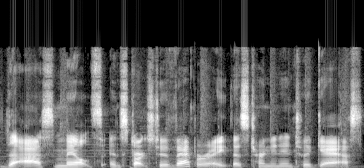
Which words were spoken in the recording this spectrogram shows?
the ice melts and starts to evaporate, that's turning into a gas.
